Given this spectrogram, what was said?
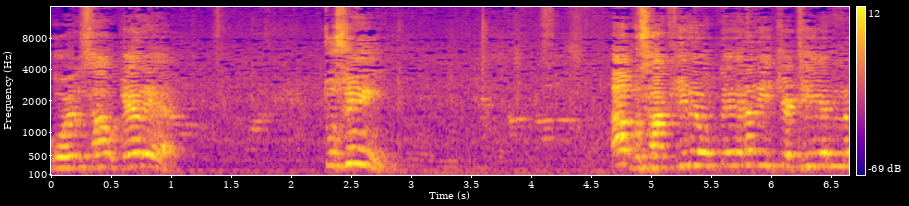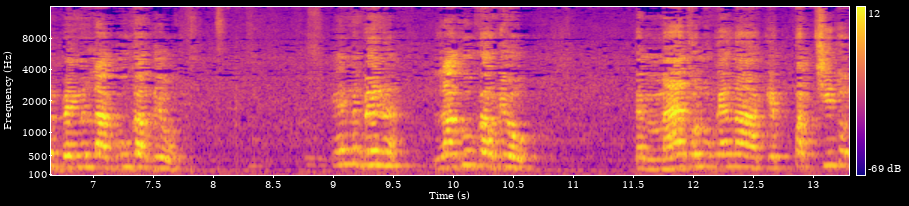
ਗੋਇਲ ਸਾਹਿਬ ਕਹਿ ਰਿਹਾ ਤੁਸੀਂ ਆ ਵਿਸਾਖੀ ਦੇ ਉੱਤੇ ਇਹਨਾਂ ਦੀ ਚਿੱਠੀ ਇਨ ਬਿਨ ਲਾਗੂ ਕਰ ਦਿਓ। ਇਨ ਬਿਨ ਲਾਗੂ ਕਰ ਦਿਓ। ਤੇ ਮੈਂ ਤੁਹਾਨੂੰ ਕਹਿੰਦਾ ਕਿ 25 ਤੋਂ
